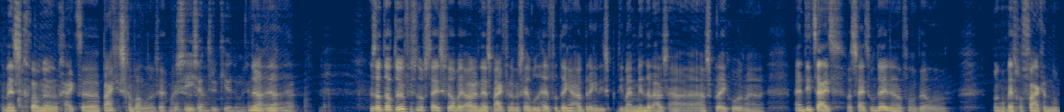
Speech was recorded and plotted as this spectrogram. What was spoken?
dat mensen gewoon eh, ga ik eh, paardjes gaan wandelen, zeg maar. Precies, een trucje doen ze. Ja, ja. Dus dat, dat durven ze nog steeds veel bij RNS. Maar ik vind ook eens heel, veel- heel veel dingen uitbrengen die, die mij minder aanspreken hoor. Maar, in die tijd, wat zij toen deden, dat vond ik wel. eh, moet ik nog best wel vaak, moet,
